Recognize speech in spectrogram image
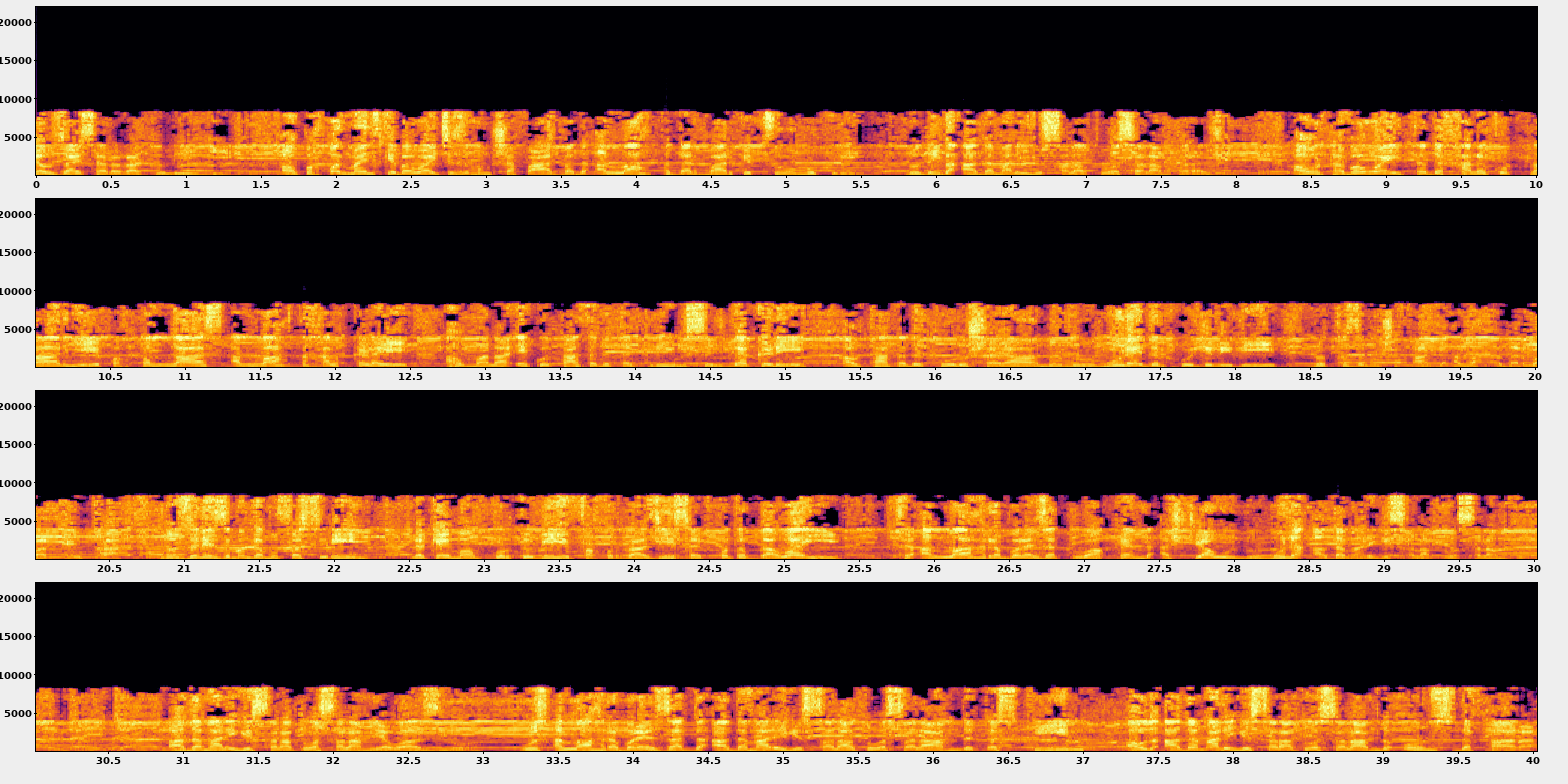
یو ځای سره راټولیږي او په خپل منځ کې به وایي چې زموږ شفاعت به د الله په دربار کې څوک وکړي نو دوی به آدم علیه السلام وسلام ته راځي او ورته به وایي ته د خلکو پلار یې په خپل لاس الله ته خلق کړی او ملائکو تا ته د تکریم سجده کړې او تا ته د ټولو شیانو نومونه یې درښودلي دي نو ته زموږ شفاعت د الله په دربار کې وکړه نو ځینې زموږ مفسرین لکه امام قرطبي فخر رازي سید قطب دا وایي چې الله رب العزت واقعا د اشیاو نومونه آدم علیه السلام وسلام ته وښودل آدم علیه السلام وسلام یوازې و اوس الله رب العزت د آدم علیه السلام وسلام د تسکین او د آدم علیه السلام وسلام د انس دپاره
